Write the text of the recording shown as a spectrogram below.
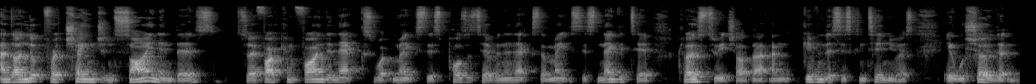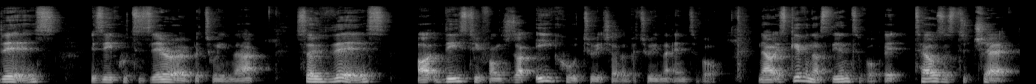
and I look for a change in sign in this so if I can find an x what makes this positive and an x that makes this negative close to each other and given this is continuous it will show that this is equal to zero between that so this these two functions are equal to each other between that interval. Now it's given us the interval. It tells us to check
